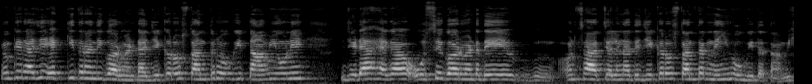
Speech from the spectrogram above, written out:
ਕਿਉਂਕਿ ਰਾਜੇ ਇੱਕ ਹੀ ਤਰ੍ਹਾਂ ਦੀ ਗਵਰਨਮੈਂਟ ਆ। ਜੇਕਰ ਉਹ ਸੁਤੰਤਰ ਹੋਊਗੀ ਤਾਂ ਵੀ ਉਹਨੇ ਜਿਹੜਾ ਹੈਗਾ ਉਸੇ ਗਵਰਨਮੈਂਟ ਦੇ ਅਨੁਸਾਰ ਚੱਲਣਾ ਤੇ ਜੇਕਰ ਉਹ ਸੁਤੰਤਰ ਨਹੀਂ ਹੋਊਗੀ ਤਾਂ ਤਾਂ ਵੀ।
